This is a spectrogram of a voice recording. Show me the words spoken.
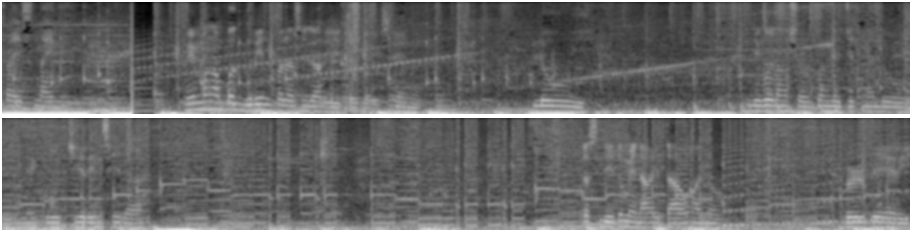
Size 9 may mga bag rin pala sila rito guys. Ayan. Louis. Hindi ko lang sure kung legit na Louis. May Gucci rin sila. Tapos dito may nakita akong ano Burberry.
